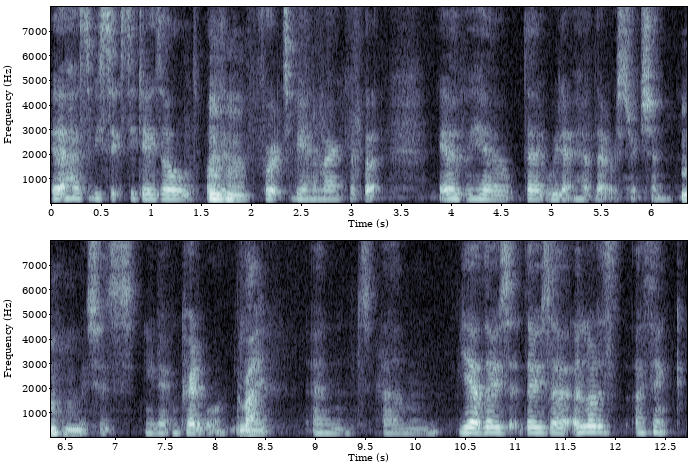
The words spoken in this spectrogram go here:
it has to be 60 days old Mhm. for it to be in America but over here that we don't have that restriction Mhm. which is you know incredible Right. and um, yeah, those those are a lot of I think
